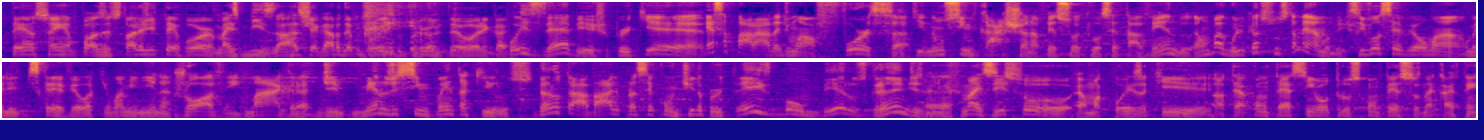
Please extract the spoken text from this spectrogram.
tenso, hein? Pô, as histórias de terror mais bizarras chegaram depois do programa de terror, hein, cara? Pois é, bicho, porque essa parada de uma força que não se encaixa na pessoa que você tá vendo é um bagulho que assusta mesmo, bicho. Se você vê uma, como ele descreveu aqui, uma menina jovem, magra, de menos de 50 quilos, dando trabalho pra ser contida por três bombeiros grandes, bicho. É, mas isso é uma coisa que até acontece em outros contextos, né, Caio? Tem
